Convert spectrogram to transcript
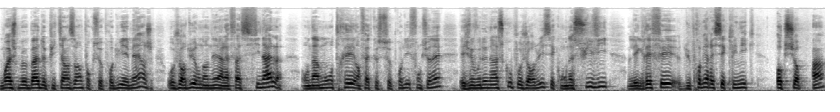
moi, je me bats depuis 15 ans pour que ce produit émerge. Aujourd'hui, on en est à la phase finale. On a montré en fait que ce produit fonctionnait. Et je vais vous donner un scoop aujourd'hui, c'est qu'on a suivi les greffés du premier essai clinique Oxiop 1.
